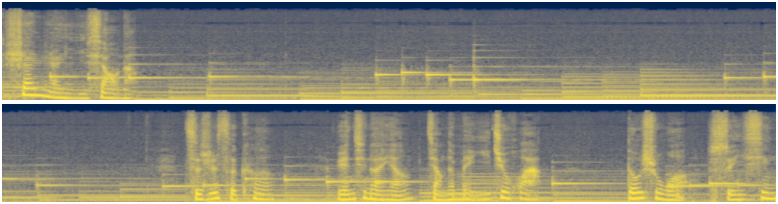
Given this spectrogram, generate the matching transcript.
潸然一笑呢？此时此刻，元气暖阳讲的每一句话，都是我随心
